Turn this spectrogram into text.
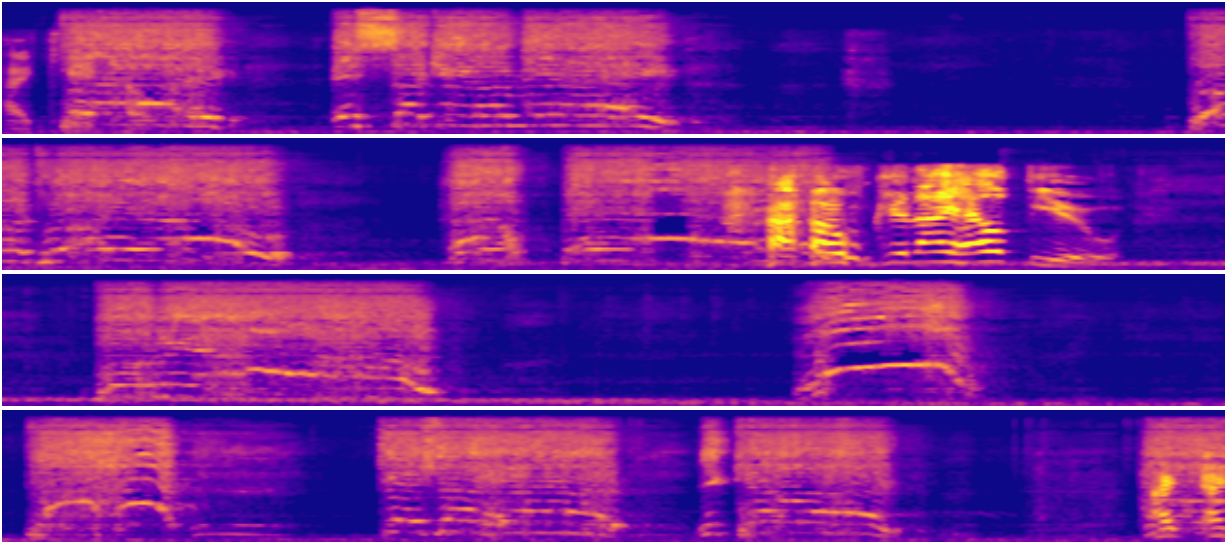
I can't help. Plug! It's sucking on me! Help me! How can I help you? Pull me out! Get out here! You killer! I I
